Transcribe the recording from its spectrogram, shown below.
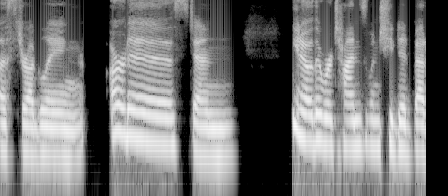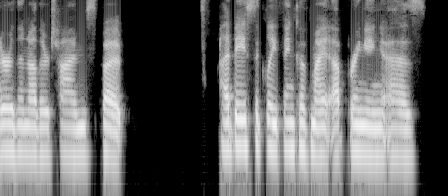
a struggling artist and you know there were times when she did better than other times but i basically think of my upbringing as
